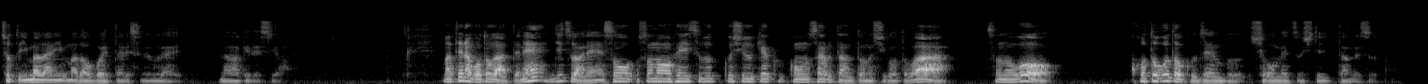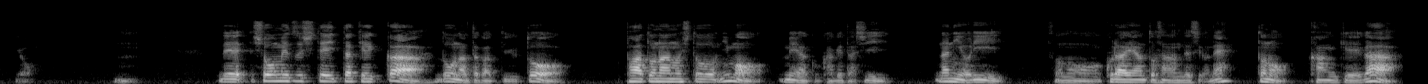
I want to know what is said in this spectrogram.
ちょっと未だにまだ覚えたりするぐらいなわけですよ。まあ、てなことがあってね、実はね、そう、その Facebook 集客コンサルタントの仕事は、その後、ことごとく全部消滅していったんですよ。うん。で、消滅していった結果、どうなったかっていうと、パートナーの人にも迷惑かけたし、何より、その、クライアントさんですよね。との関係が、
